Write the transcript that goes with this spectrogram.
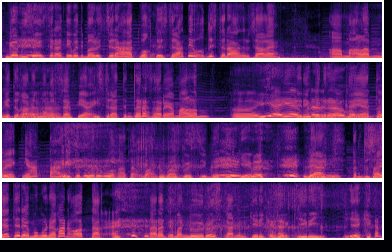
nggak bisa istirahat tiba-tiba lu istirahat waktu istirahat ya waktu istirahat misalnya ah, malam gitu kan mau nge-save ya istirahatin rest area malam. Eh, iya iya jadi bener, beneran kayak gitu. trayek nyata gitu Pur gua kata waduh bagus juga di game. Dan tentu saja tidak menggunakan otak karena cuma lurus kanan kiri kanan kiri ya kan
